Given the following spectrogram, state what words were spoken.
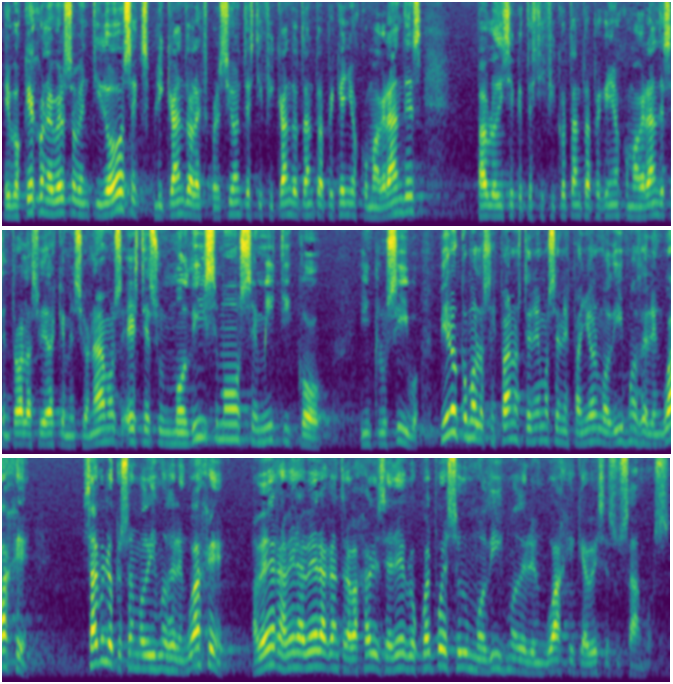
El bosquejo en el verso 22, explicando la expresión testificando tanto a pequeños como a grandes, Pablo dice que testificó tanto a pequeños como a grandes en todas las ciudades que mencionamos. Este es un modismo semítico inclusivo. ¿Vieron cómo los hispanos tenemos en español modismos de lenguaje? ¿Saben lo que son modismos de lenguaje? A ver, a ver, a ver, hagan trabajar el cerebro. ¿Cuál puede ser un modismo de lenguaje que a veces usamos?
